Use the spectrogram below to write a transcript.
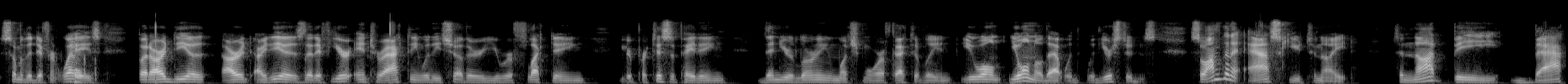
some of the different ways, but our idea, our idea is that if you're interacting with each other, you're reflecting, you're participating, then you're learning much more effectively. And you all, you all know that with, with your students. So I'm going to ask you tonight to not be back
